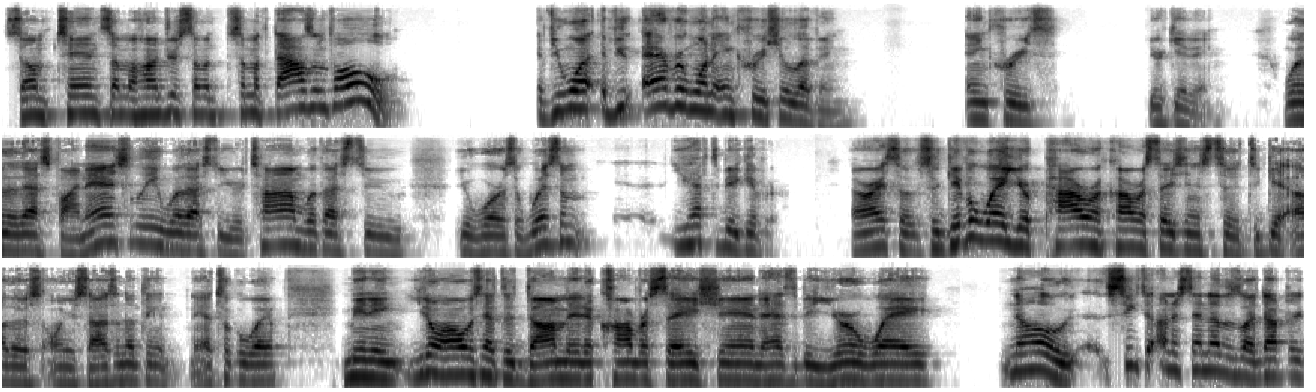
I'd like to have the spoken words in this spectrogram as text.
some 10, some 100, some, some 1,000 fold. If you want, if you ever want to increase your living, increase your giving, whether that's financially, whether that's through your time, whether that's through your words of wisdom, you have to be a giver. All right. So, so give away your power and conversations to, to get others on your side. So another thing I took away, meaning you don't always have to dominate a conversation. It has to be your way. No, seek to understand others, like Dr.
